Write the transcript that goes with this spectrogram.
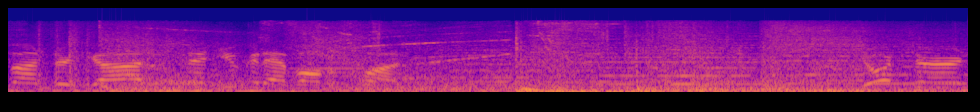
Thunder God. Who said you could have all the fun? Your turn.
